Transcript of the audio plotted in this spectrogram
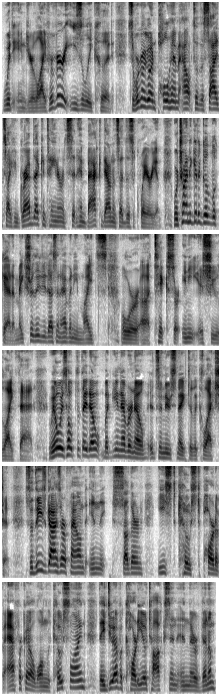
would end your life or very easily could. So we're going to go and pull him out to the side so I can grab that container and sit him back down inside this aquarium. We're trying to get a good look at him, make sure that he doesn't have any mites or uh, ticks or any issue like that. We always hope that they don't, but you never know. It's a new snake to the collection. So these guys guys are found in the southern east coast part of Africa along the coastline. They do have a cardiotoxin in their venom,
